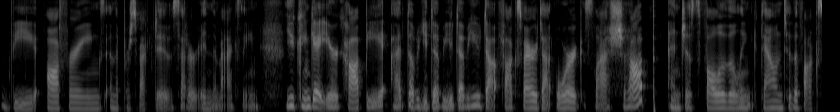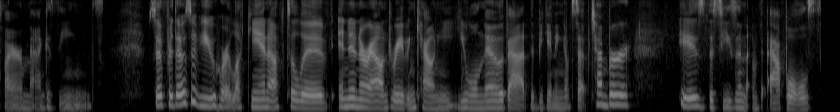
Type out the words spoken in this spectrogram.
the offerings and the perspectives that are in the magazine. You can get your copy at www.foxfire.org slash shop and just follow the link down to the Foxfire magazines. So, for those of you who are lucky enough to live in and around Rabun County, you will know that the beginning of September is the season of apples.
